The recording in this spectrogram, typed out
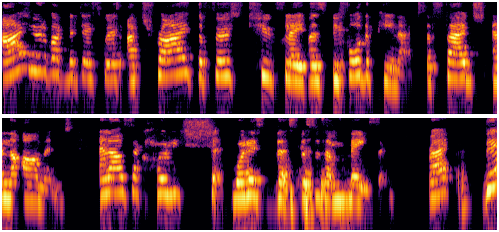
I heard about midday squares. I tried the first two flavors before the peanut, the fudge and the almond. And I was like, holy shit, what is this? This is amazing. Right? Then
